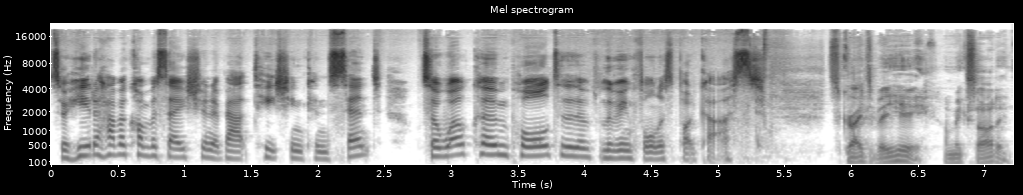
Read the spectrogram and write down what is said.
So, here to have a conversation about teaching consent. So, welcome, Paul, to the Living Fullness podcast. It's great to be here. I'm excited.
